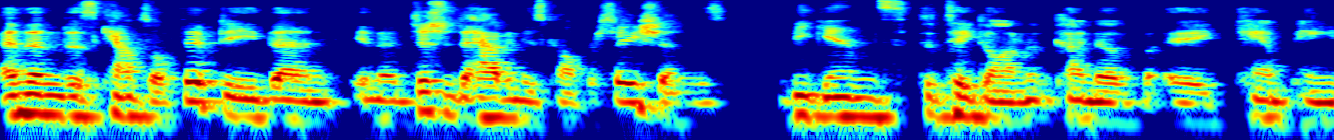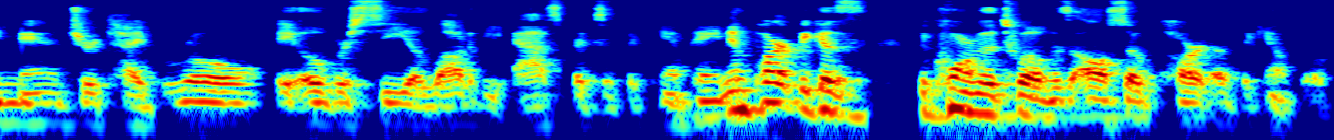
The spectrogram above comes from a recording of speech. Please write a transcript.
And then this Council of 50, then in addition to having these conversations, begins to take on kind of a campaign manager type role. They oversee a lot of the aspects of the campaign, in part because the Quorum of the Twelve is also part of the council.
